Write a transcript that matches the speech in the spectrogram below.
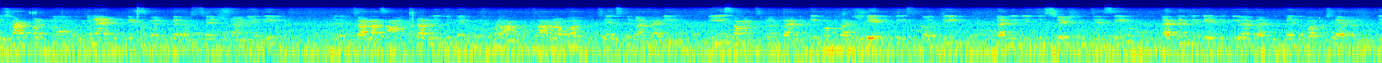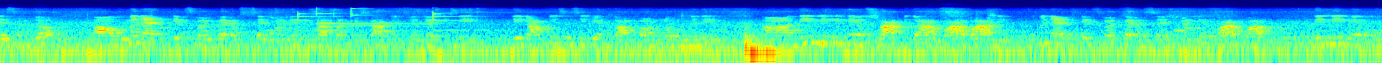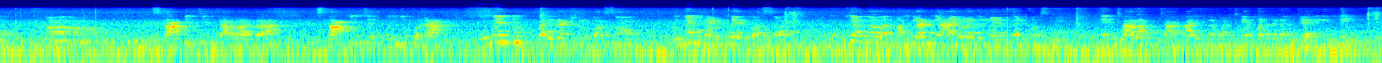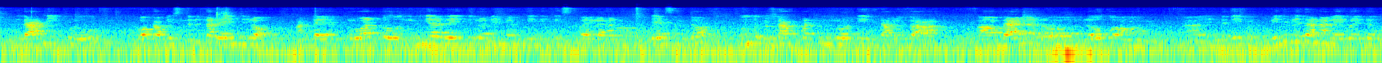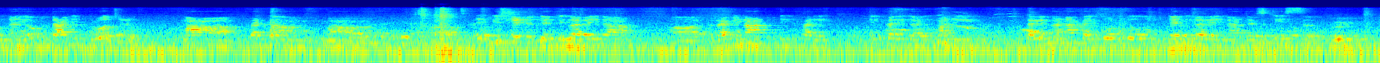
Visakhapatnam women advocates welfare association అనేది చాలా సంవత్సరాల నుంచి మేము చాలా వర్క్ చేస్తున్నా కానీ ఈ సంవత్సరం దానికి ఒక షేప్ తీసుకొచ్చి దాన్ని రిజిస్ట్రేషన్ చేసి అథెంటికేటివ్గా దాని మీద వర్క్ చేయాలనే ఉద్దేశంతో ఉమెన్ అడ్వకేట్స్ వెల్ఫేర్ అసోసియేషన్ అనేది విశాఖపట్నం స్థాపించడం జరిగింది. దీని ఆఫీసు సీఎం కాంపౌండ్లో ఉన్నది. దీన్ని మేము షార్ట్గా వా వా అని ఉమెన్ అడ్వకేట్స్ వెల్ఫేర్ అసోసియేషన్ అంటే వా వా. దీన్ని మేము స్థాపించిన తర్వాత స్థాపించే ముందు కూడా ఉమెన్ పరిరక్షణ కోసం ఉమెన్ వెల్ఫేర్ కోసం ముఖ్యంగా మహిళా న్యాయవాదుల వెల్ఫేర్ కోసం నేను చాలా కార్యక్రమాలు చేపట్టడం జరిగింది. దాన్ని ఇప్పుడు ఒక విస్తృత రేంజ్లో అంటే త్రూఅవుట్ ఇండియా రేంజ్లోనే మేము దీన్ని తీసుకువెళ్ళాలనే ఉద్దేశంతో ముందు విశాఖపట్నంలో దీని తాలూకా బ్యానర్లో ఏంటది? విధి విధానాలు ఏవైతే ఉన్నాయో దాని బ్రోచరు మా పెద్ద మా అడ్మినిస్ట్రేటివ్ జడ్జి గారైన రవినాథ్ దిల్హరి దిల్హరి గారు మరి తెలంగాణ హైకోర్టు జడ్జి గారైన జస్టిస్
